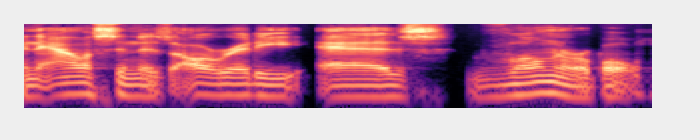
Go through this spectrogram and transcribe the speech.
and Alicent is already as vulnerable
